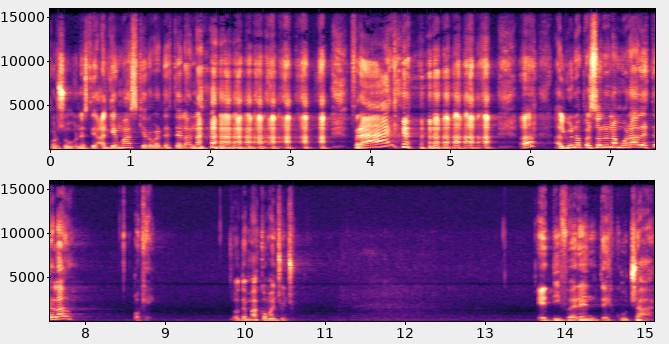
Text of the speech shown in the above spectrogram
por su honestidad. ¿Alguien más? Quiero ver de este lado. Frank. ¿Ah? ¿Alguna persona enamorada de este lado? Ok. Los demás coman chucho. Es diferente escuchar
